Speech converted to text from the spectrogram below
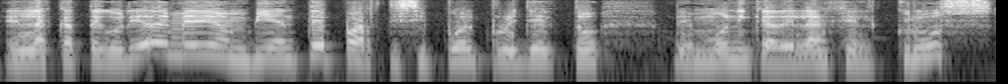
En la categoría de medio ambiente participó el proyecto de Mónica del Ángel Cruz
